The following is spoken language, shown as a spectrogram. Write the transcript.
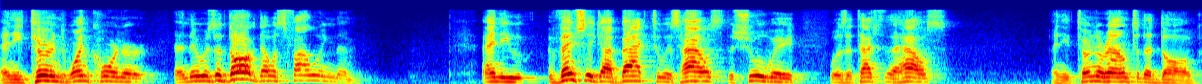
and he turned one corner, and there was a dog that was following them. And he eventually got back to his house, the shul where he was attached to the house, and he turned around to the dog,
